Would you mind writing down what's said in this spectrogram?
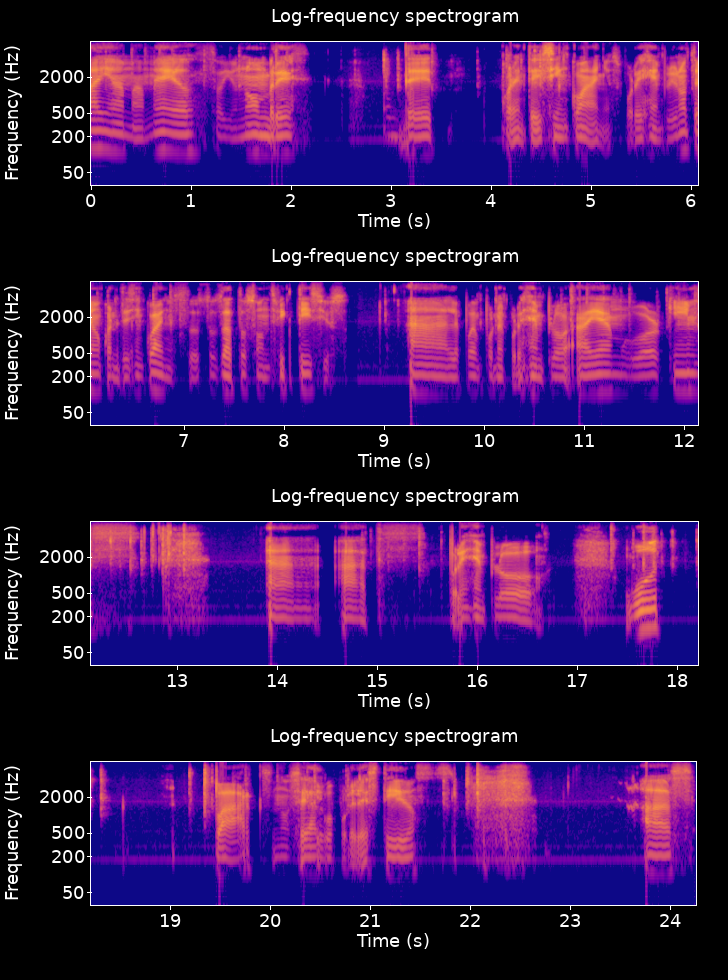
I am a male, soy un hombre de 45 años, por ejemplo. Yo no tengo 45 años, todos estos datos son ficticios. Ah, le pueden poner, por ejemplo, I am working at, por ejemplo, Wood Parks, no sé, algo por el estilo, as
